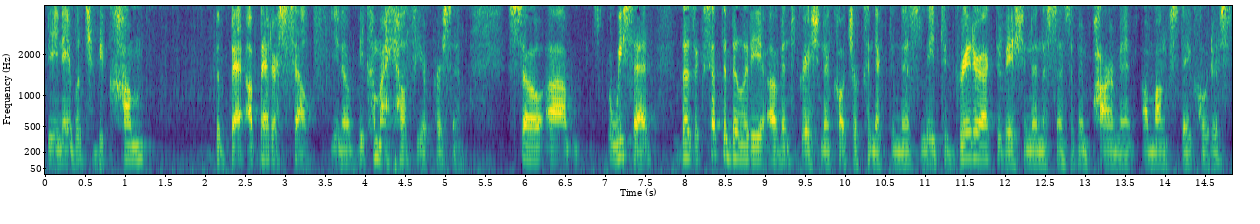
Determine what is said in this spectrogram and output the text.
being able to become the be- a better self, you know, become a healthier person. So um, we said, does acceptability of integration and cultural connectedness lead to greater activation and a sense of empowerment among stakeholders?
